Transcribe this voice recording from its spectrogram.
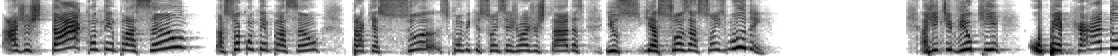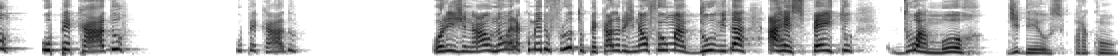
ajustar a contemplação, a sua contemplação, para que as suas convicções sejam ajustadas e, os, e as suas ações mudem. A gente viu que o pecado, o pecado, o pecado original não era comer do fruto. O pecado original foi uma dúvida a respeito do amor de Deus para com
